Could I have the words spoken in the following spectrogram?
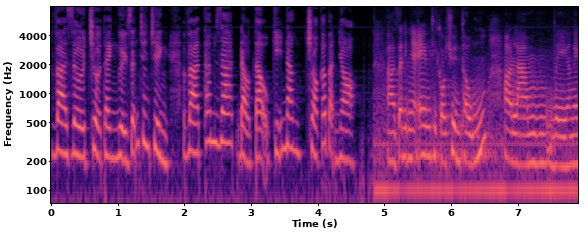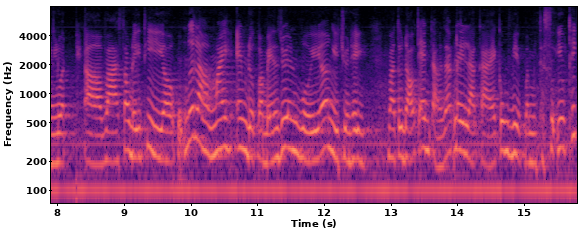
và giờ trở thành người dẫn chương trình và tham gia đào tạo kỹ năng cho các bạn nhỏ. À, gia đình nhà em thì có truyền thống à, làm về ngành luật à, và sau đấy thì à, cũng rất là may em được à, bén duyên với à, nghề truyền hình và từ đó thì em cảm giác đây là cái công việc mà mình thật sự yêu thích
